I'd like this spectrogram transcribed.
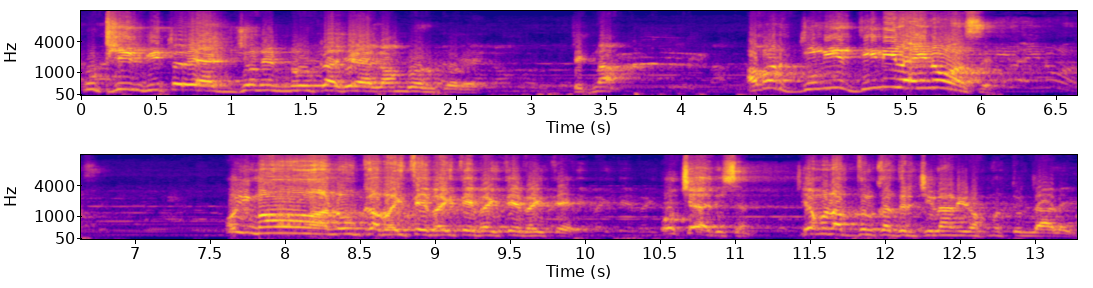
কুঠির ভিতরে একজনের নৌকা যায় লঙ্ঘন করে। ঠিক না? আবার দুনিয়া দিনই লাইনও আছে। ওই মা নৌকা বাইতে বাইতে বাইতে বাইতে পৌঁছায় দিছেন। যেমন আব্দুল কাদের জিলানি রহমতুল্লাহ আলাই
